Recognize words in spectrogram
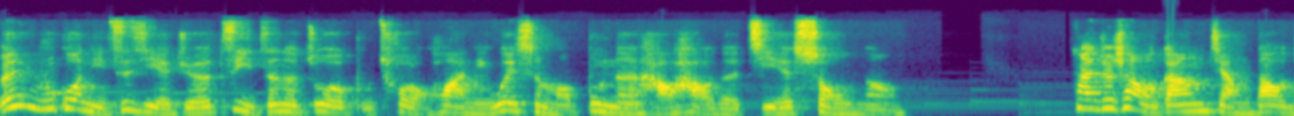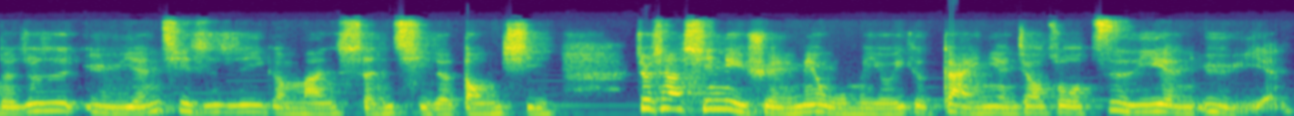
诶，如果你自己也觉得自己真的做得不错的话，你为什么不能好好的接受呢？”那就像我刚刚讲到的，就是语言其实是一个蛮神奇的东西。就像心理学里面，我们有一个概念叫做自验预言。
